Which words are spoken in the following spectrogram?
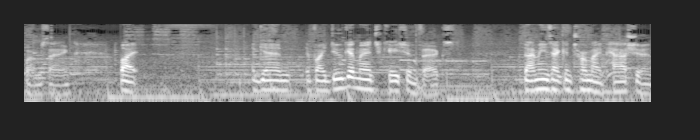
what I'm saying. But, again, if I do get my education fixed, that means I can turn my passion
